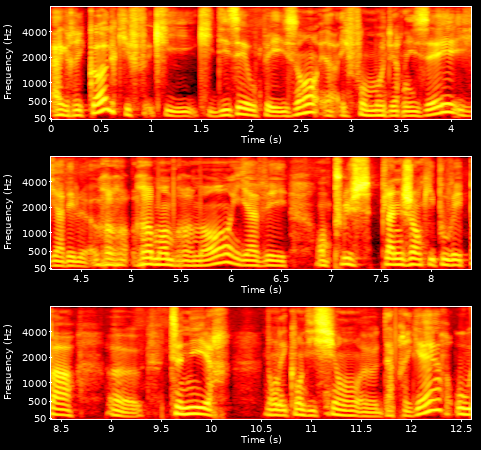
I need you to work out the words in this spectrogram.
agricole qui, disait aux paysans euh, il faut moderniser. Il y avait le remembrement, il y avait en plus plein de gens qui ne pouvaient pas euh, tenir dans les conditions euh, d'après-guerre, où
